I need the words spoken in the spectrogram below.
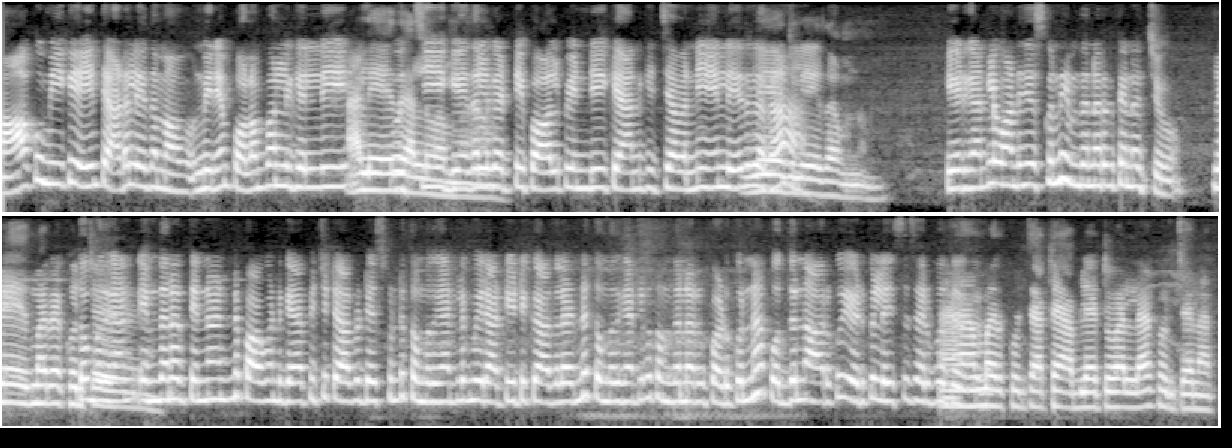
మాకు మీకు ఏం తేడా లేదమ్మా. మీరేం పొలం పనులకి వెళ్ళి వచ్చి గేదెలు కట్టి పాలు పిండి క్యాన్కి ఇచ్చి అవన్నీ ఏం లేదు కదా? లేదు లేదమ్మా ఏడు గంటలకు వంట చేసుకుని ఎనిమిదిన్నరకు తినొచ్చు. లేదు మరి కొంచెం తొమ్మిది గంట ఎనిమిదిన్నరకు తిన్న వెంటనే పావు గంట గ్యాప్ ఇచ్చి టాబ్లెట్ వేసుకుంటే తొమ్మిది గంటలకు మీరు అటు ఇటు కదలాడినా తొమ్మిది గంటలకు తొమ్మిదిన్నరకు పడుకున్నా పొద్దున్న ఆరుకు ఏడుకు లేస్తే సరిపోతుంది ఆ, మరి కొంచెం ఆ టాబ్లెట్ వల్ల కొంచెం నాకు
